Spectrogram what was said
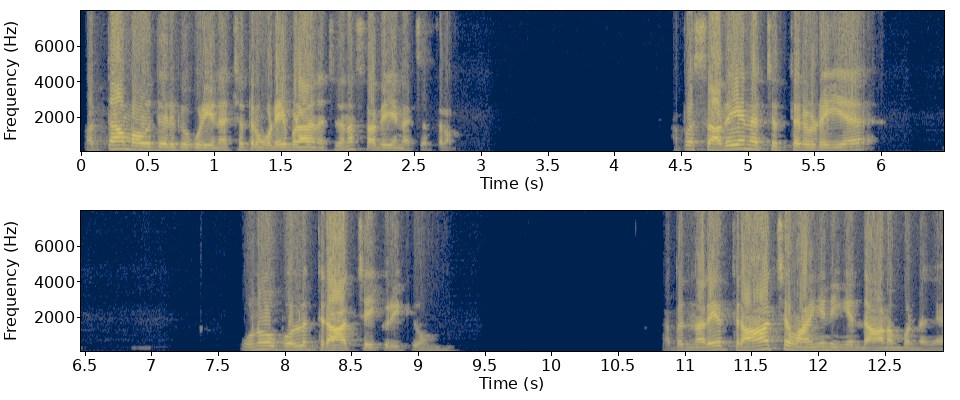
பத்தாம் பாவத்தில் இருக்கக்கூடிய நட்சத்திரம் உடையப்படாத நட்சத்திரம் சதய நட்சத்திரம். அப்ப சதய நட்சத்திரடைய உணவுப் பொருள் திராட்சை குறிக்கும். அப்ப நிறைய திராட்சை வாங்கி நீங்க தானம் பண்ணுங்க.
